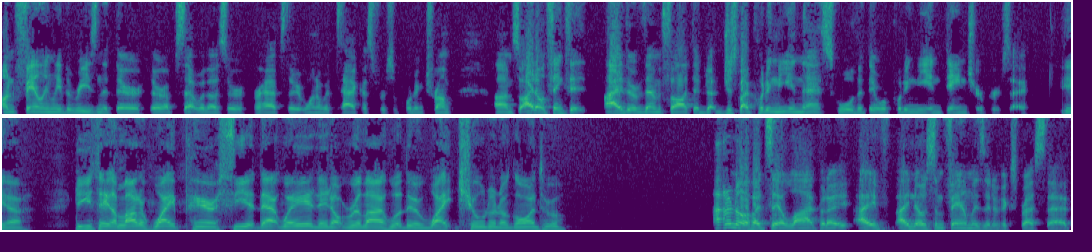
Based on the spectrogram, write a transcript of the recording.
unfailingly the reason that they're they're upset with us, or perhaps they want to attack us for supporting Trump. Um, so I don't think that either of them thought that just by putting me in that school that they were putting me in danger per se. Yeah. Do you think a lot of white parents see it that way and they don't realize what their white children are going through? I don't know if I'd say a lot, but I I've, I know some families that have expressed that.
